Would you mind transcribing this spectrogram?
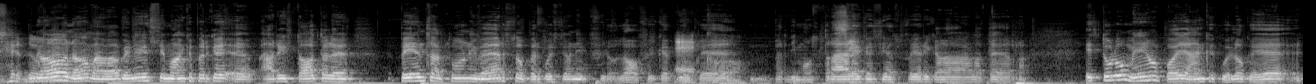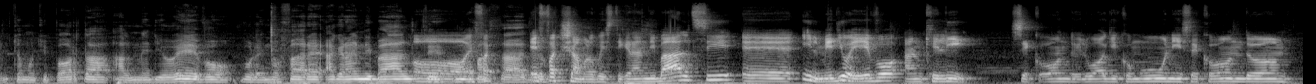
perdonami. No, no, ma va benissimo, anche perché eh, Aristotele pensa al suo universo per questioni filosofiche più Ecco. che per dimostrare Sì. che sia sferica la, la Terra. E Tolomeo poi è anche quello che diciamo ci porta al Medioevo, volendo fare a grandi balzi Oh, e, fa- e facciamolo questi grandi balzi. eh, il Medioevo, anche lì, secondo i luoghi comuni, secondo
